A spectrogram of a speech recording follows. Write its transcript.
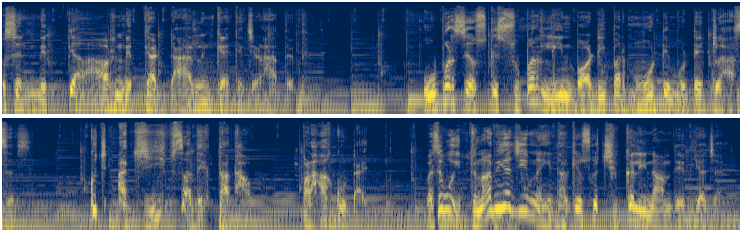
उसे नित्या और नित्या डार्लिंग कह के चढ़ाते थे। ऊपर से उसकी सुपर लीन बॉडी पर मोटे मोटे ग्लासेस कुछ अजीब सा दिखता था, पढ़ाकू टाइप वैसे वो इतना भी अजीब नहीं था कि उसको छिपकली नाम दे दिया जाए।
